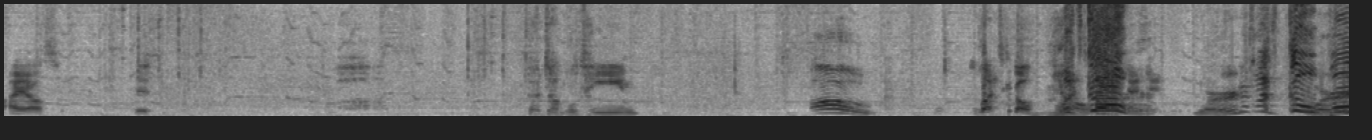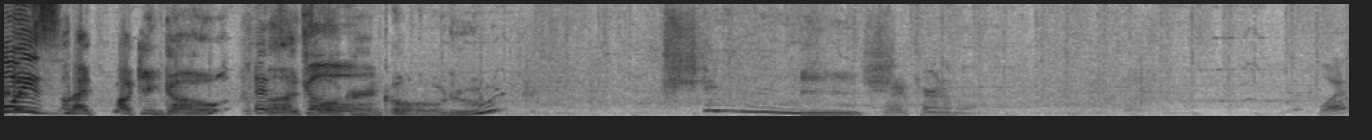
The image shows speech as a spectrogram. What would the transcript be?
I also. It, The double team. Oh, let's go. Let's go! Word. Let's go, Word? boys! Let's fucking go. Let's go. fucking go, dude. Win a tournament. What?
